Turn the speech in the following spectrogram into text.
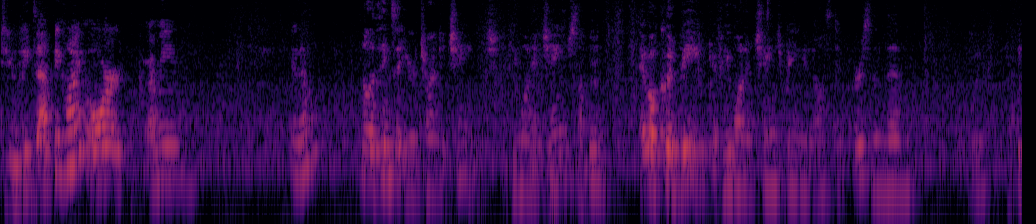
do you leave that behind, or, I mean, you know? No, the things that you're trying to change, if you wanna mm-hmm. change something. Mm-hmm. It well, could be, if you wanna change being a Gnostic person, then would that be?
